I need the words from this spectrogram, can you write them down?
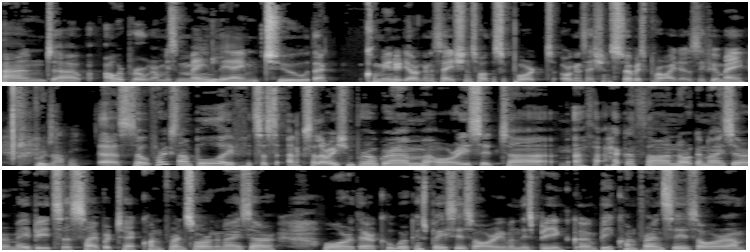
and uh, our program is mainly aimed to the community organizations or the support organizations service providers if you may. For example, uh, so, for example, if it's a an acceleration program or is it uh, a th- hackathon organizer, maybe it's a cyber tech conference organizer, or there are co-working spaces, or even these big uh, big conferences, or um,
